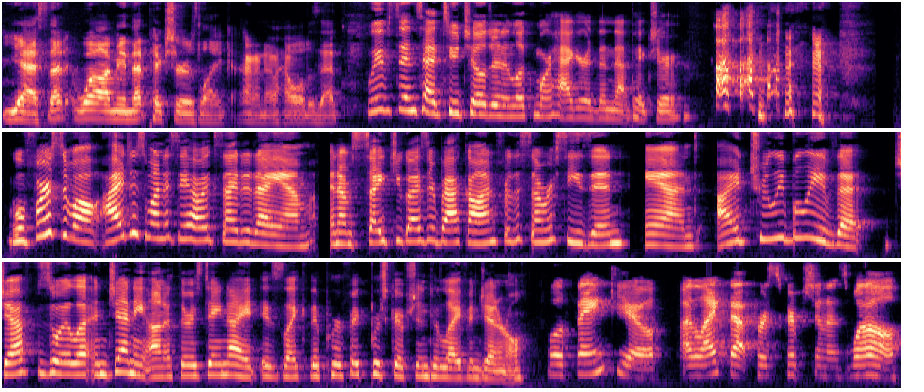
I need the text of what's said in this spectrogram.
Yes, that. Well, I mean, that picture is like I don't know how old is that. We've since had two children and look more haggard than that picture. Well, first of all, I just want to say how excited I am. And I'm psyched you guys are back on for the summer season. And I truly believe that Jeff, Zoila, and Jenny on a Thursday night is like the perfect prescription to life in general. Well, thank you. I like that prescription as well.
